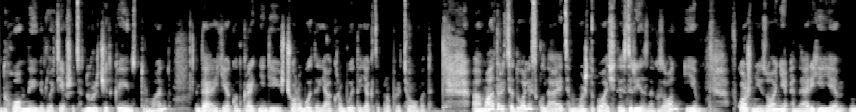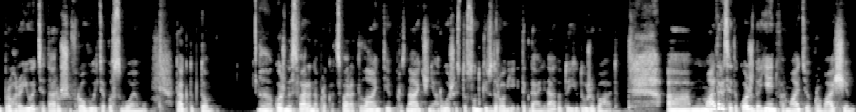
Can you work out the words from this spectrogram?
духовний, відлетівши, це дуже чіткий інструмент, де є конкретні дії, що робити, як робити, як це пропрацьовувати. Матриця долі складається, ви можете побачити, з різних зон, і в кожній зоні енергії програються та розшифровуються по-своєму. Так, тобто Е, Кожна сфера, наприклад, сфера талантів, призначення, грошей, стосунків, здоров'я і так далі. Да? Тобто їх дуже багато. А, Матриця також дає інформацію про ваші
